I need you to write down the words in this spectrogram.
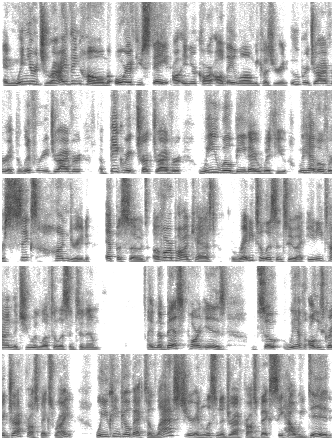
and when you're driving home, or if you stay uh, in your car all day long because you're an Uber driver, a delivery driver, a big rig truck driver, we will be there with you. We have over 600 episodes of our podcast ready to listen to at any time that you would love to listen to them. And the best part is, so we have all these great draft prospects, right? Well, you can go back to last year and listen to draft prospects, see how we did.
